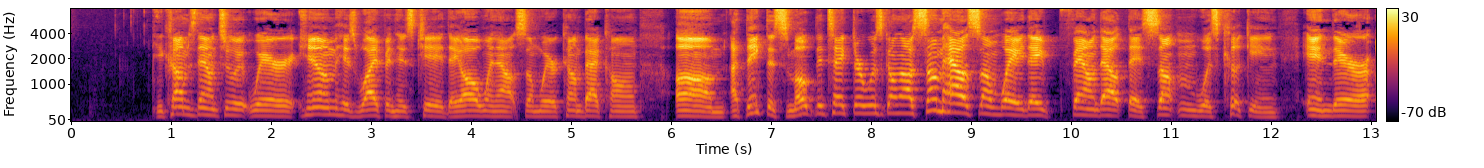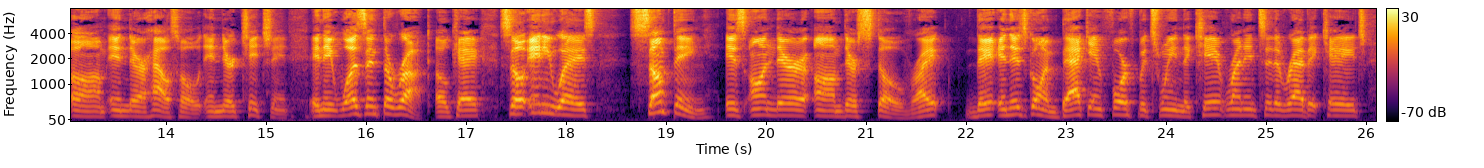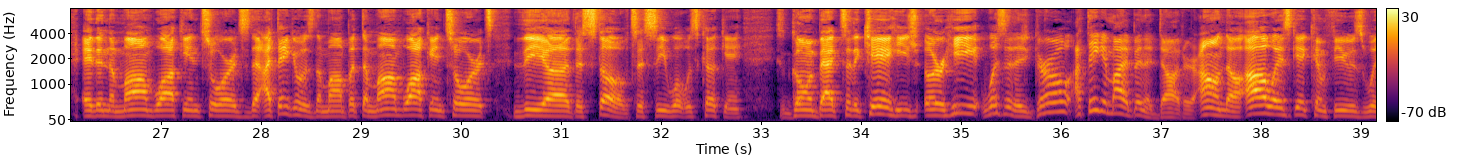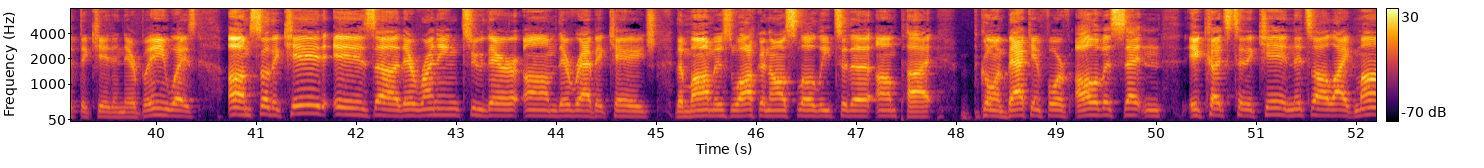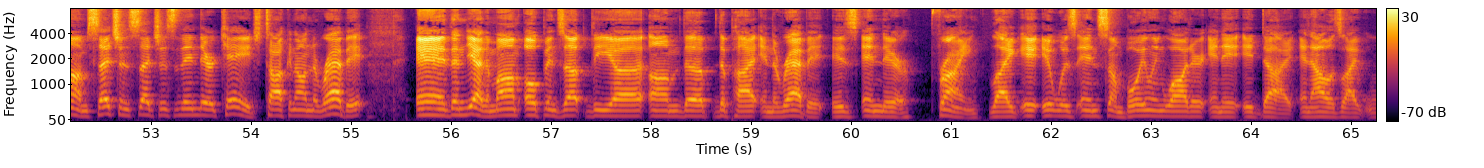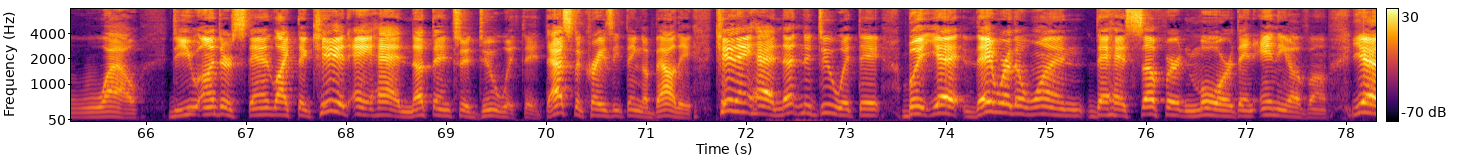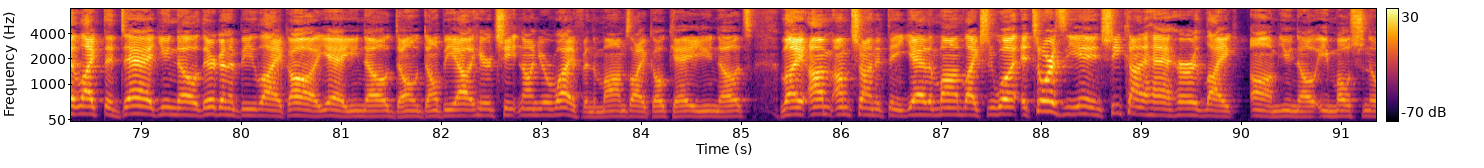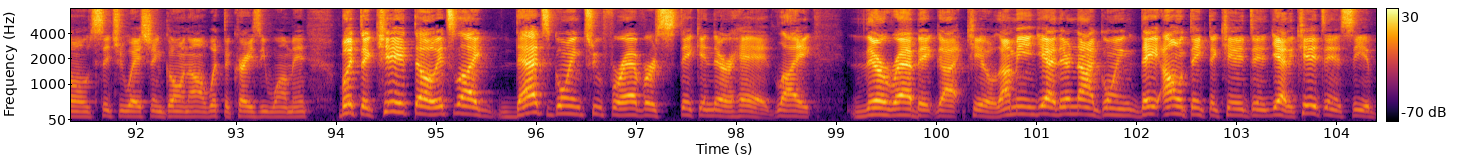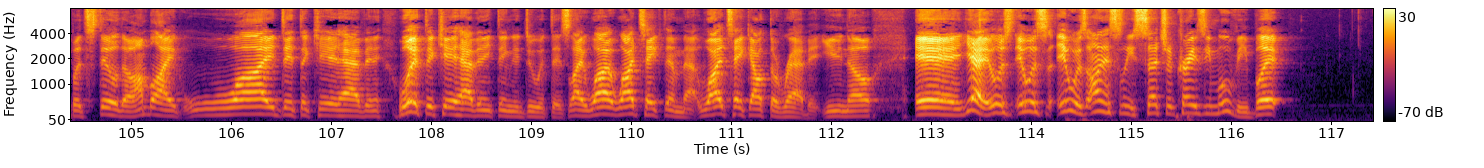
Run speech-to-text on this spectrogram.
he comes down to it where him, his wife, and his kid, they all went out somewhere, come back home um, I think the smoke detector was going off. Somehow, some way, they found out that something was cooking in their um in their household, in their kitchen, and it wasn't the rock. Okay, so anyways, something is on their um their stove, right? They and it's going back and forth between the kid running to the rabbit cage and then the mom walking towards the I think it was the mom, but the mom walking towards the uh the stove to see what was cooking going back to the kid he's or he was it a girl? I think it might have been a daughter. I don't know. I always get confused with the kid in there. But anyways um so the kid is uh they're running to their um their rabbit cage. The mom is walking all slowly to the um pot going back and forth. All of a sudden it cuts to the kid and it's all like mom such and such is in their cage talking on the rabbit. And then yeah the mom opens up the uh um the the pot and the rabbit is in there frying. Like it, it was in some boiling water and it, it died. And I was like, wow. Do you understand? Like the kid ain't had nothing to do with it. That's the crazy thing about it. Kid ain't had nothing to do with it, but yet they were the one that has suffered more than any of them. Yeah, like the dad, you know, they're gonna be like, oh yeah, you know, don't don't be out here cheating on your wife, and the mom's like, okay, you know, it's like I'm I'm trying to think. Yeah, the mom like she was towards the end, she kind of had her like um you know emotional situation going on with the crazy woman. But the kid though, it's like that's going to forever stick in their head. Like their rabbit got killed. I mean, yeah, they're not going. They, I don't think the kid didn't. Yeah, the kid didn't see it, but still, though, I'm like, why did the kid have any? What the kid have anything to do with this? Like, why, why take them out? Why take out the rabbit? You know? And yeah, it was it was it was honestly such a crazy movie. But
